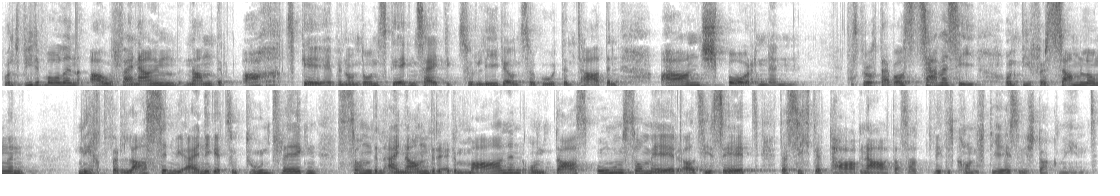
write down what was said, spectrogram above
Und wir wollen aufeinander Acht geben und uns gegenseitig zur Liebe und zu guten Taten anspornen. Das braucht auch was zusammen sein. Und die Versammlungen nicht verlassen, wie einige zu tun pflegen, sondern einander ermahnen und das umso mehr, als ihr seht, dass sich der Tag naht. Also die Wiederkunft Jesu ist da gemeint.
